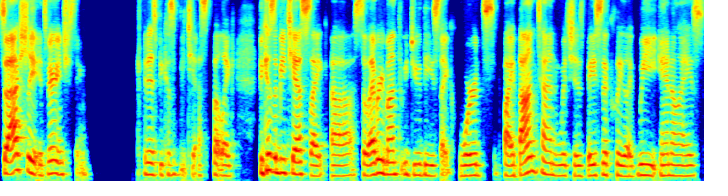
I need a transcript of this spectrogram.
So actually it's very interesting. It is because of BTS, but like because of BTS, like uh so every month we do these like words by Bangtan, which is basically like we analyze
